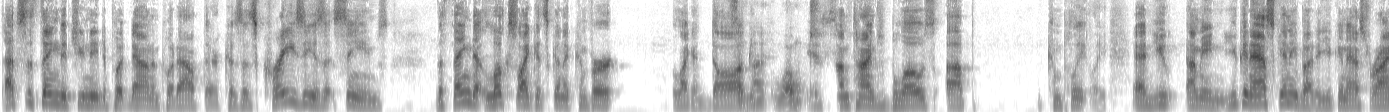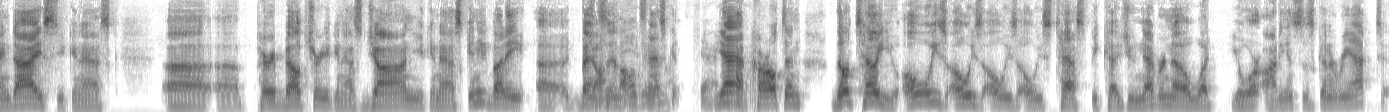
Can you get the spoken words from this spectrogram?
That's the thing that you need to put down and put out there. Because as crazy as it seems, the thing that looks like it's going to convert like a dog Sometimes won't. sometimes blows up completely. And you, I mean, you can ask anybody. You can ask Ryan Deiss. You can ask uh, uh, Perry Belcher. You can ask John. You can ask anybody. Uh, Benson. You can ask Yeah. yeah. Carlton. They'll tell you always, always, always, always test because you never know what your audience is going to react to.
